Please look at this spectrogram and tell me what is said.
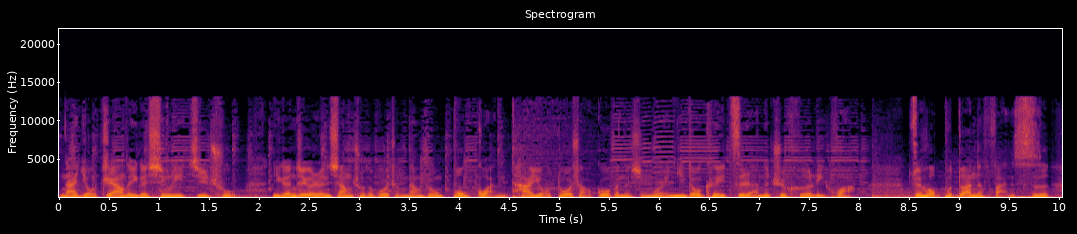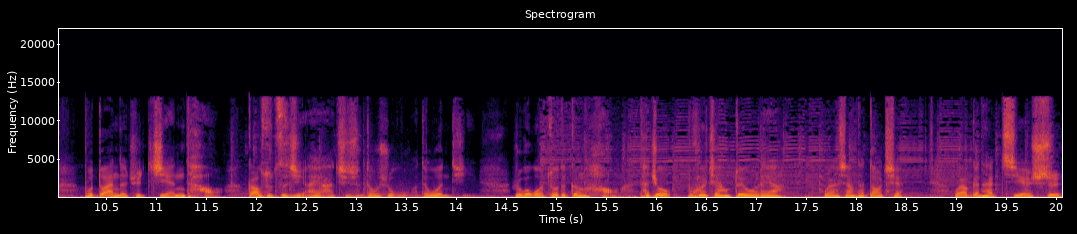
那有这样的一个心理基础，你跟这个人相处的过程当中，不管他有多少过分的行为，你都可以自然的去合理化，最后不断的反思，不断的去检讨，告诉自己，哎呀，其实都是我的问题。如果我做得更好，他就不会这样对我了呀。我要向他道歉，我要跟他解释，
